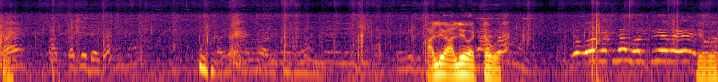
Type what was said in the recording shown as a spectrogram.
काय आले आले वाटतं वर हे बघ.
